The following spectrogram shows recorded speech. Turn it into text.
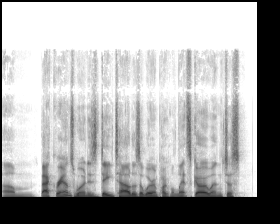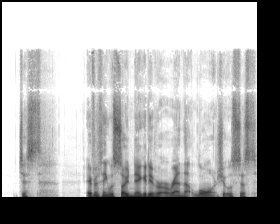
um, backgrounds weren't as detailed as they were in Pokemon Let's Go, and just just everything was so negative around that launch. It was just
